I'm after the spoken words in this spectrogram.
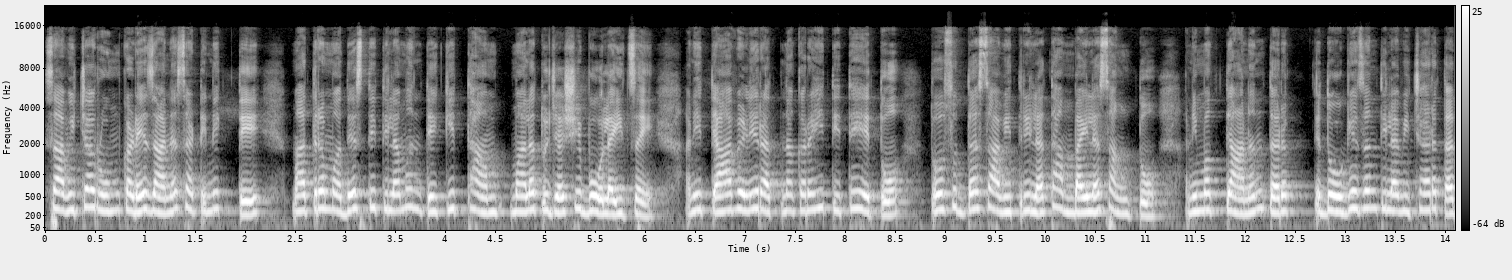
सावीच्या रूमकडे जाण्यासाठी निघते. मात्र मध्येच ती तिला म्हणते की थांब मला तुझ्याशी बोलायचं आहे आणि त्यावेळी रत्नाकरही तिथे येतो. तो सुद्धा सावित्रीला थांबायला सांगतो. आणि मग त्यानंतर ते दोघेजण तिला विचारतात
